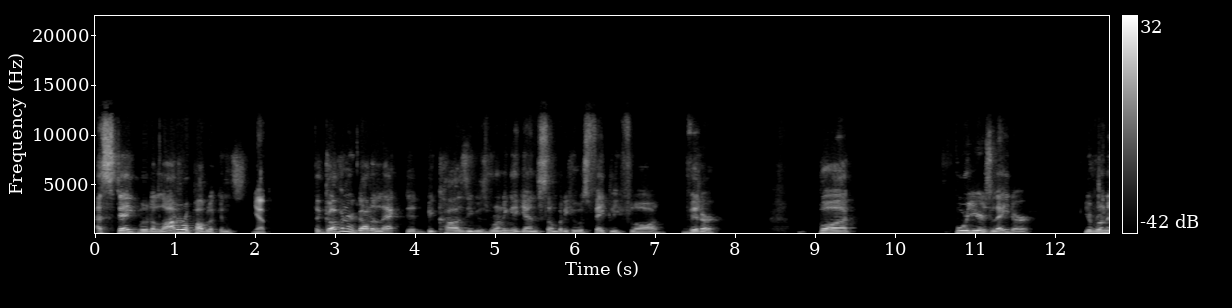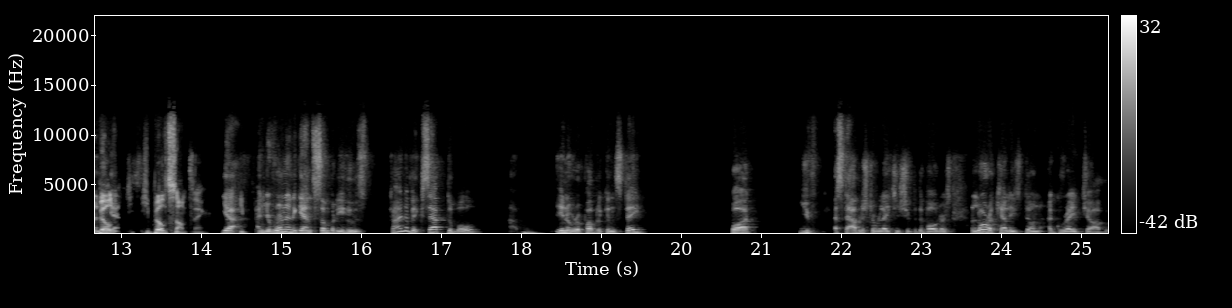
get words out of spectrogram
a state with a lot of Republicans. Yep. The governor got elected because he was running against somebody who was fatally flawed, Vitter. But four years later, you're running he built, against, he built something. Yeah. He, and you're running against somebody who's kind of acceptable in a Republican state, but you've established a relationship with the voters. And Laura Kelly's done a great job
